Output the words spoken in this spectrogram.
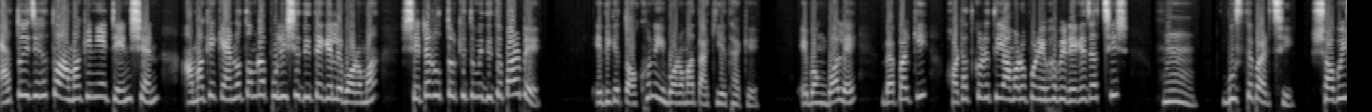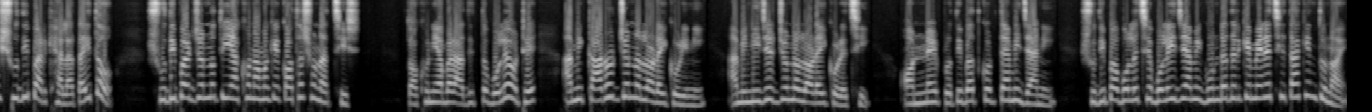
এতই যেহেতু আমাকে নিয়ে টেনশন আমাকে কেন তোমরা পুলিশে দিতে গেলে বড়মা? সেটার উত্তর কি তুমি দিতে পারবে? এদিকে তখনই বড়মা তাকিয়ে থাকে এবং বলে, ব্যাপার কি? হঠাৎ করে তুই আমার উপর এভাবে রেগে যাচ্ছিস? হুম, বুঝতে পারছি। সবই সুদীপার খেলা, তাই তো? সুদীপার জন্য তুই এখন আমাকে কথা শোনাচ্ছিস। তখনই আবার আদিত্য বলে ওঠে, আমি কারোর জন্য লড়াই করিনি, আমি নিজের জন্য লড়াই করেছি। অন্যায়ের প্রতিবাদ করতে আমি জানি। সুদীপা বলেছে বলেই যে আমি গুন্ডাদেরকে মেরেছি তা কিন্তু নয়।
